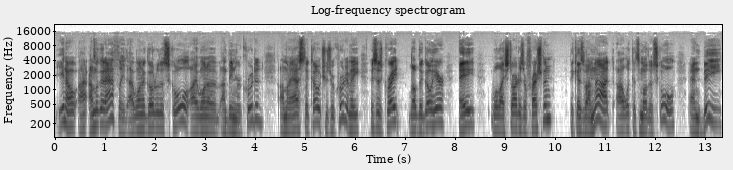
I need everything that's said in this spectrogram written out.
you know, I, I'm a good athlete. I want to go to the school. I want to. I'm being recruited. I'm going to ask the coach who's recruited me. This is great. Love to go here. A, will I start as a freshman? Because if I'm not, I'll look at some other school. And B,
